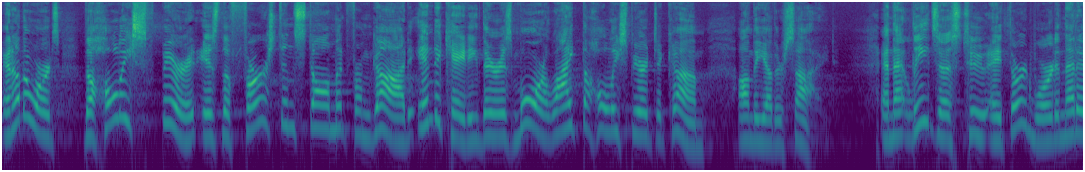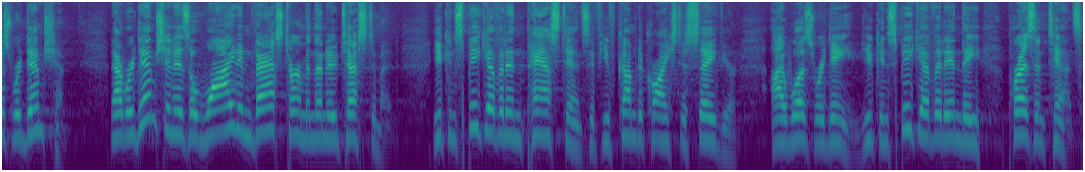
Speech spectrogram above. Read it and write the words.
In other words, the Holy Spirit is the first installment from God, indicating there is more like the Holy Spirit to come on the other side. And that leads us to a third word, and that is redemption. Now, redemption is a wide and vast term in the New Testament. You can speak of it in past tense if you've come to Christ as Savior. I was redeemed. You can speak of it in the present tense.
